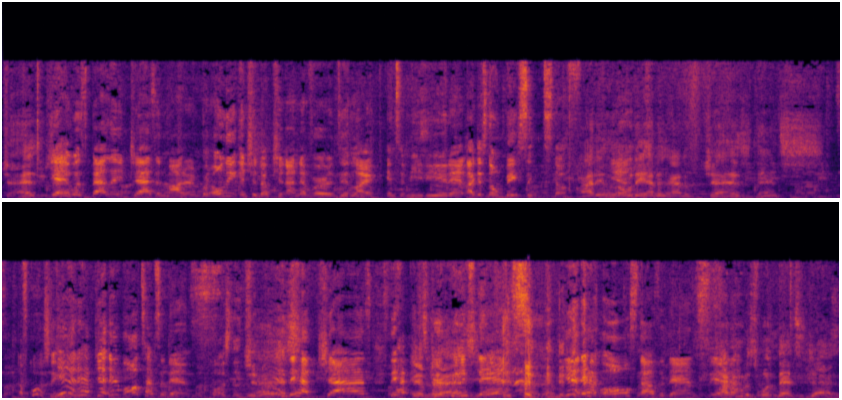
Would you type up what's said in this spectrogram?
jazz. You Yeah, it was ballet, jazz, and modern, but only introduction. I never did mm. like intermediate, and I just know basic stuff. I didn't Yeah. know they had a had a jazz dance. Of course they Yeah, do. they have they have all types of dance. Of course they do. Jazz? Yeah, they have jazz. They have They interpretive dance. yeah, they have all styles of dance. How, Yeah. how does one dance jazz?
